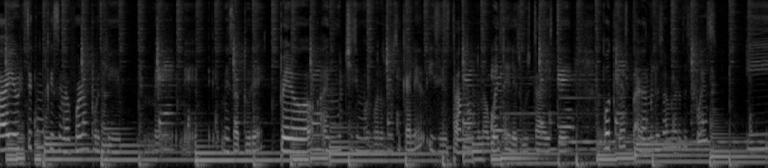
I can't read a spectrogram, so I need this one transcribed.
Ay, ahorita como que se me fueron porque me, me, saturé. Pero hay muchísimos buenos musicales y si están dando una vuelta y les gusta este podcast, háganmelo saber después. Y,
